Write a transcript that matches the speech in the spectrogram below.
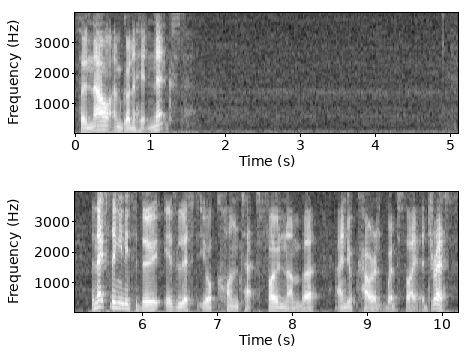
So now I'm going to hit next. The next thing you need to do is list your contact phone number and your current website address.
